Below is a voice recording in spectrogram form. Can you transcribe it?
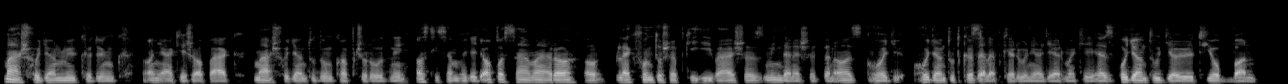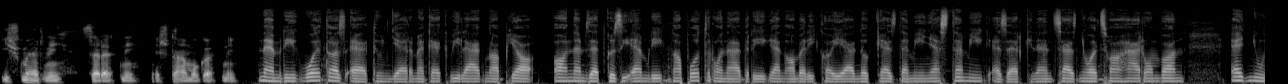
Máshogyan működünk, anyák és apák, máshogyan tudunk kapcsolódni. Azt hiszem, hogy egy apa számára a legfontosabb kihívás az minden esetben az, hogy hogyan tud közelebb kerülni a gyermekéhez, hogyan tudja őt jobban ismerni, szeretni és támogatni. Nemrég volt az eltűnt gyermekek világnapja. A Nemzetközi Emléknapot Ronald Reagan amerikai elnök kezdeményezte még 1983-ban, egy New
